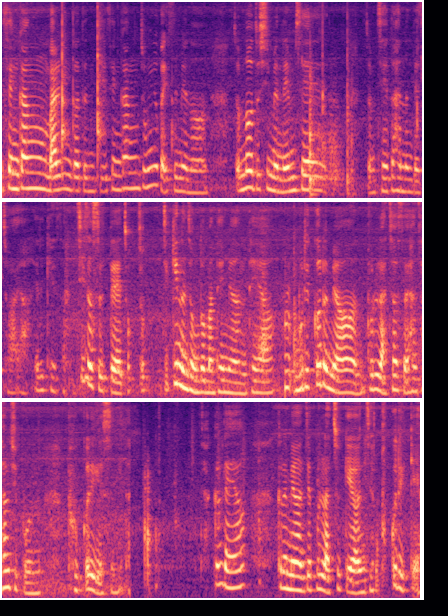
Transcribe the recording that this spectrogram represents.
생강 말린 거든지 생강 종류가 있으면은 좀 넣어두시면 냄새 좀 제거하는데 좋아요. 이렇게 해서 찢었을 때 쪽쪽 찢기는 정도만 되면 돼요. 물이 끓으면 불을 낮춰서 한 30분 푹 끓이겠습니다. 자, 끓래요? 그러면 이제 불 낮출게요. 이제 푹 끓일게요.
